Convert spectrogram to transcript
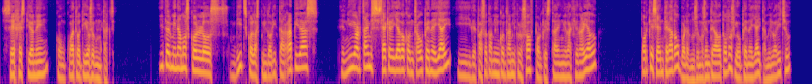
se gestionen con cuatro tíos en un taxi. Y terminamos con los bits, con las pildoritas rápidas. El New York Times se ha querellado contra OpenAI y de paso también contra Microsoft porque está en el accionariado, porque se ha enterado, bueno, nos hemos enterado todos y OpenAI también lo ha dicho,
